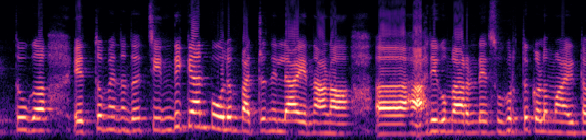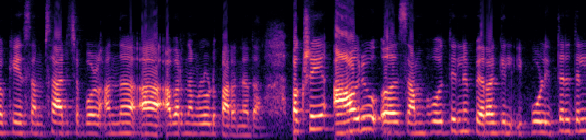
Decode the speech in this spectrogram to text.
എത്തുക എത്തുമെന്നത് ചിന്തിക്കാൻ പോലും പറ്റുന്നില്ല എന്നാണ് ഹരികുമാറിന്റെ സുഹൃത്തുക്കളുമായിട്ടൊക്കെ സംസാരിച്ചപ്പോൾ അന്ന് അവർ നമ്മളോട് പറഞ്ഞത്. പക്ഷേ ആ ഒരു സംഭവത്തിന് സംഭവത്തിന് പിറകിൽ ഇപ്പോൾ ഇത്തരത്തിൽ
